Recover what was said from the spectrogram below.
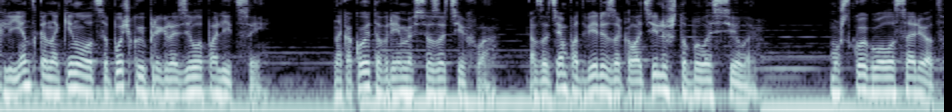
Клиентка накинула цепочку и пригрозила полицией. На какое-то время все затихло, а затем по двери заколотили, что было силы. Мужской голос орёт.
